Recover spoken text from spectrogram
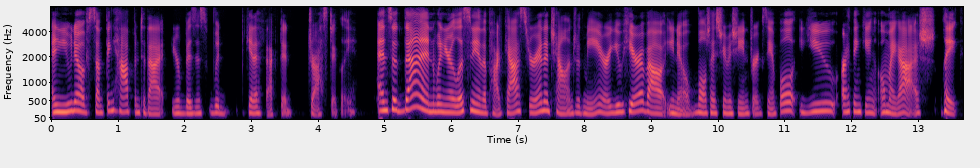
And you know, if something happened to that, your business would get affected drastically. And so then when you're listening to the podcast, you're in a challenge with me, or you hear about, you know, multi stream machine, for example, you are thinking, oh my gosh, like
